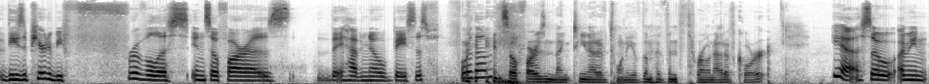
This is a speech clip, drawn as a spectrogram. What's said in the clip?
these appear to be frivolous insofar as they have no basis for them. Insofar as 19 out of 20 of them have been thrown out of court. yeah, so I mean,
